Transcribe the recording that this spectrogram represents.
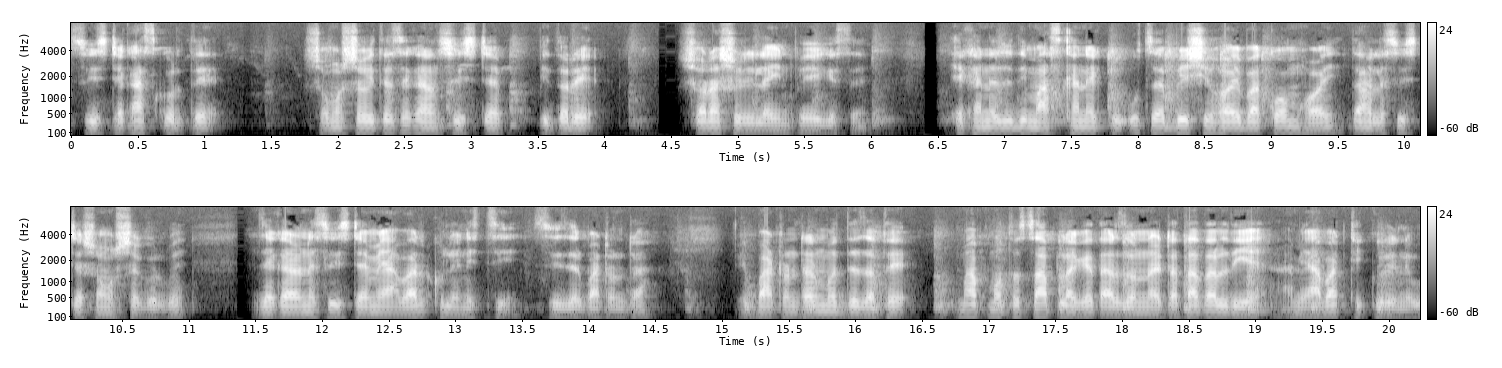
সুইচটা কাজ করতে সমস্যা হইতেছে, কারণ সুইচটা ভিতরে সরাসরি লাইন পেয়ে গেছে। এখানে যদি মাঝখানে একটু উঁচা বেশি হয় বা কম হয়, তাহলে সুইচটা সমস্যা করবে। যে কারণে সুইচটা আমি আবার খুলে নিচ্ছি, সুইচের বাটনটা। এই বাটনটার মধ্যে যাতে মাপ মতো চাপ লাগে, তার জন্য এটা তাতাল দিয়ে আমি আবার ঠিক করে নেব।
